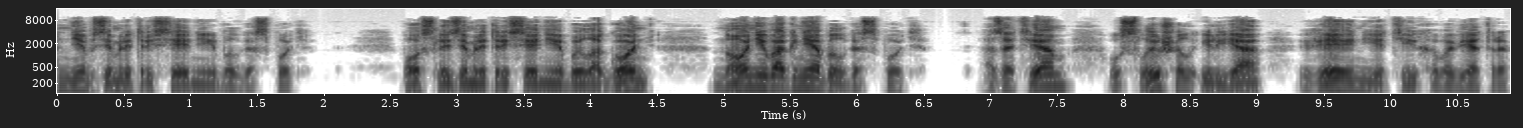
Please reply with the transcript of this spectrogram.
не в землетрясении был Господь. После землетрясения был огонь, но не в огне был Господь. А затем услышал Илья веяние тихого ветра,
